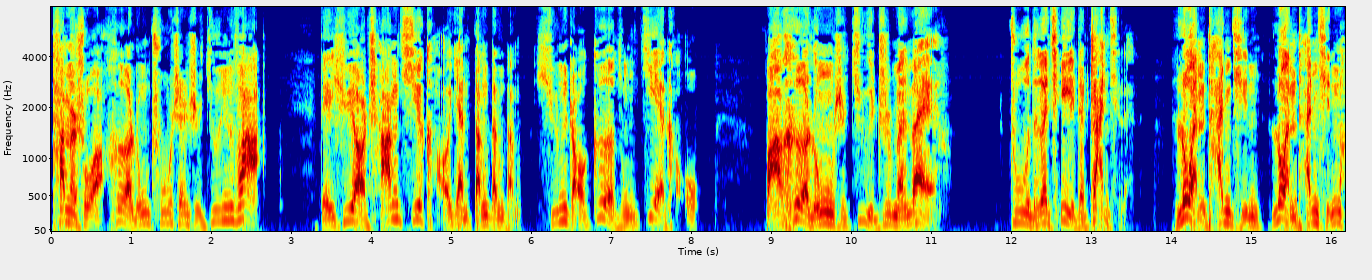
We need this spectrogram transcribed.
他们说贺龙出身是军阀，得需要长期考验等等等，寻找各种借口，把贺龙是拒之门外啊。朱德气的站起来了，乱弹琴，乱弹琴呐！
